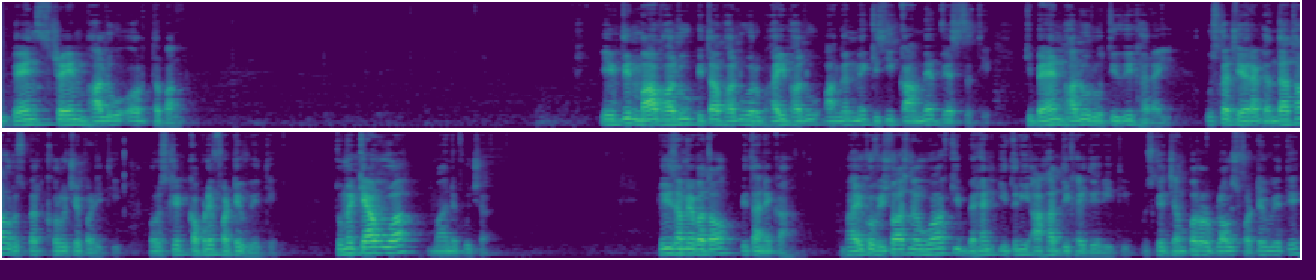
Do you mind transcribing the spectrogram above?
बेनस्ट्रेन भालू और दबंग। एक दिन माँ भालू, पिता भालू और भाई भालू आँगन में किसी काम में व्यस्त थे कि बहन भालू रोती हुई घर आई। उसका चेहरा गंदा था और उस पर खरोचे पड़ी थी और उसके कपड़े फटे हुए थे। तुम्हें क्या हुआ? माँ ने पूछा। प्लीज़ हमें बताओ, पिता ने कहा। भाई को विश्वास न हुआ कि बहन इतनी आहत दिखाई दे रही थी। उसके जंपर और ब्लाउज फटे हुए थे,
